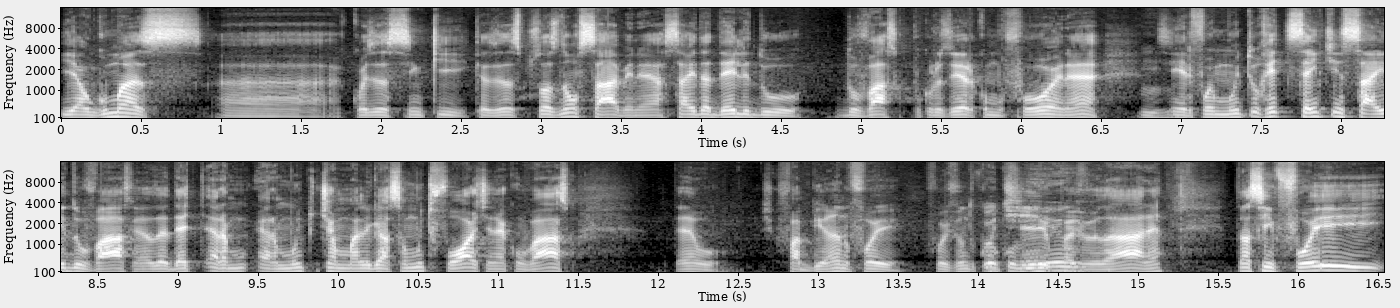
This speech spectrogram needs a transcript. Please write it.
e algumas uh, coisas assim que, que, às vezes as pessoas não sabem, né? A saída dele do, do Vasco para o Cruzeiro, como foi, né? Uhum. Assim, ele foi muito reticente em sair do Vasco. Né? O Dedé era, era muito, tinha uma ligação muito forte né, com o Vasco. Até o Fabiano foi, foi junto foi contigo para ajudar, né? Então, assim, foi,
